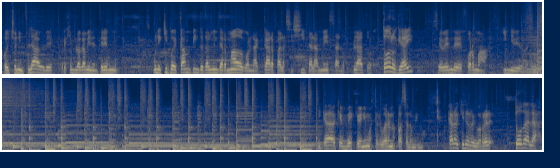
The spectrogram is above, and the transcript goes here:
colchón inflable. Por ejemplo, acá miren, tenés un, equipo de camping totalmente armado con la carpa, la sillita, la mesa, los platos. Todo lo que hay se vende de forma individual. Y cada vez que ves que venimos a este lugar nos pasa lo mismo. Caro quiere recorrer todas las,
